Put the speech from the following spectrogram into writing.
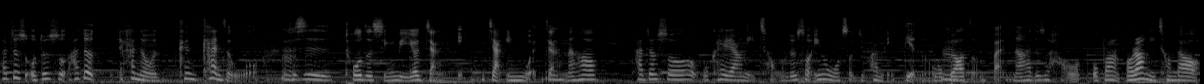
他就说，我就说，他就看着我，看看着我，嗯。就是拖着行李又讲英讲英文这样，嗯。然后他就说我可以让你充，我就说因为我手机快没电了，我不知道怎么办，然后他就说好，我我帮我让你充到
